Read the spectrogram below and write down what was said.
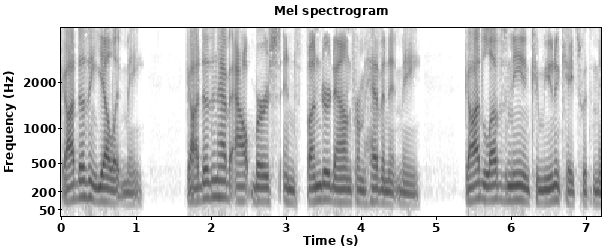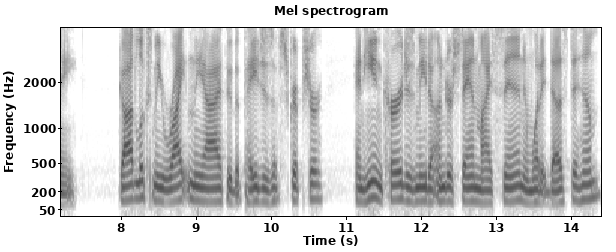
God doesn't yell at me. God doesn't have outbursts and thunder down from heaven at me. God loves me and communicates with me. God looks me right in the eye through the pages of Scripture, and He encourages me to understand my sin and what it does to Him.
